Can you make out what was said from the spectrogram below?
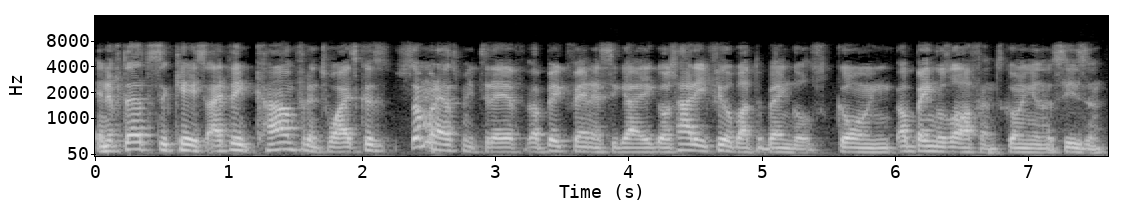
And if that's the case, I think confidence wise, because someone asked me today, a big fantasy guy, he goes, "How do you feel about the Bengals going, a Bengals offense going into the season?"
